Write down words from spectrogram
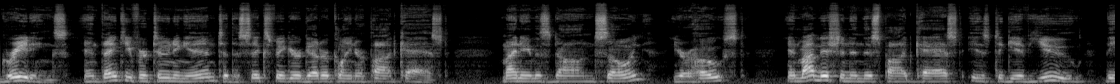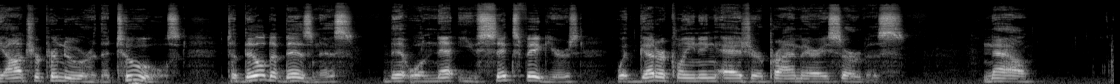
Greetings, and thank you for tuning in to the Six Figure Gutter Cleaner podcast. My name is Don Sewing, your host, and my mission in this podcast is to give you, the entrepreneur, the tools to build a business that will net you six figures with gutter cleaning as your primary service. Now,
